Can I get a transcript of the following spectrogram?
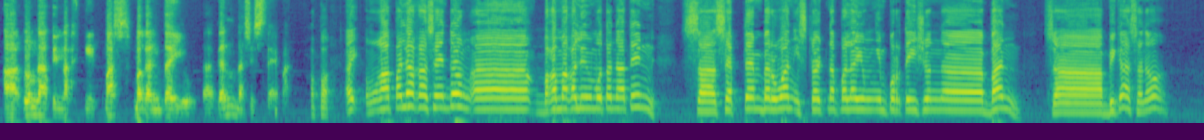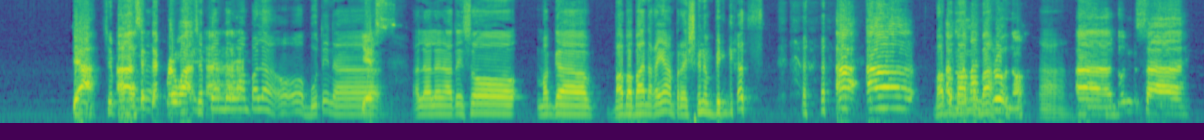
Ah, doon natin nakikita mas maganda yung uh, ganun na sistema. Opo. Ay, nga pala, Kasendong, ah, baka makalimutan natin, sa September 1, start na pala yung importation na ban sa bigas, ano? Yeah, Sep- ah, September 1. September ah, 1 pala. Oo, buti na Yes. alala natin. So, mag ah, bababa na kaya ang presyo ng bigas? Ah, ah, Bababa ano naman, pa ba? Drew, no? ah. Ah, doon sa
